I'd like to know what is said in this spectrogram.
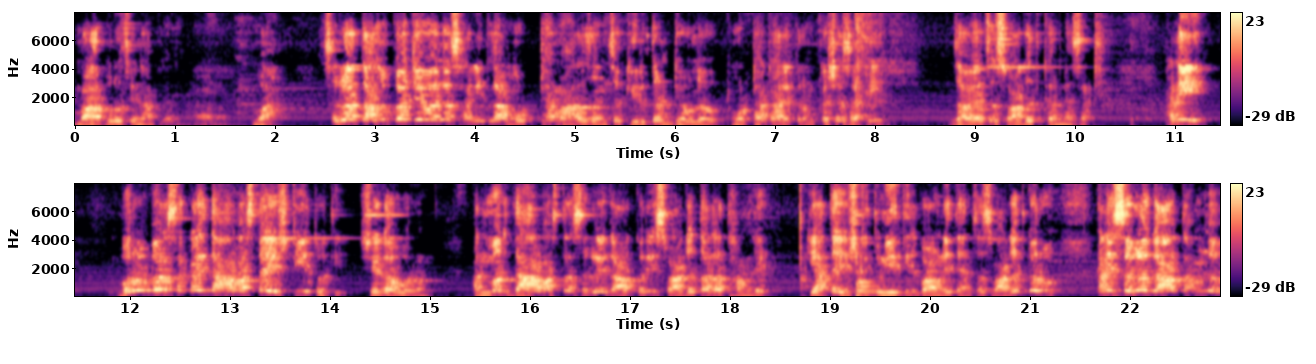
बाळापूरच आहे ना आपल्याला? वा. सगळा तालुका जेवायला सांगितला. मोठ्या महाराजांचं कीर्तन ठेवलं. मोठा कार्यक्रम कशासाठी? जावयाचं स्वागत करण्यासाठी. आणि बरोबर सकाळी दहा वाजता एस टी येत होती शेगाववरून. आणि मग दहा वाजता सगळे गावकरी स्वागताला थांबले. की आता यष्टीतून येतील पाहुणे त्यांचं स्वागत करू. आणि सगळं गाव थांबलं.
